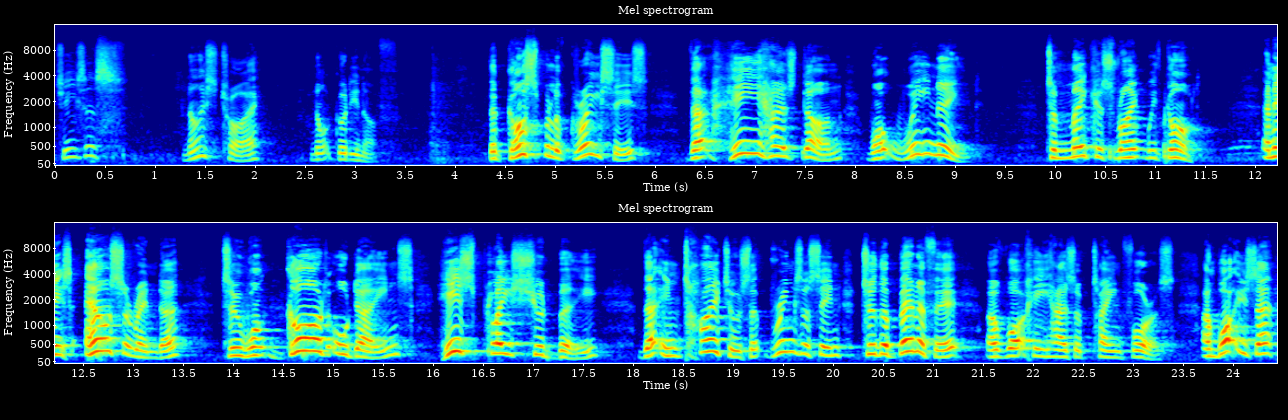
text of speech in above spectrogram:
Jesus, nice try, not good enough. The gospel of grace is that He has done what we need to make us right with God. And it's our surrender to what God ordains His place should be that entitles, that brings us in to the benefit of what He has obtained for us. And what is that?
